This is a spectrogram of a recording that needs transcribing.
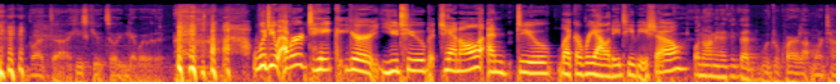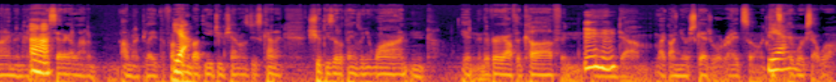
but uh, he's cute, so he can get away with it. Would you ever take your YouTube channel and do like a reality TV show? Well, no, I mean, I think that would require a lot more time, and I, like I said, I got a lot of on my plate. The fun Uh-huh. Yeah. thing about the YouTube channel is just kind of shoot these little things when you want, and, know, they're very off the cuff and, and um, like on your schedule, right? So it, gets, Mm-hmm. Yeah. it works out well.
